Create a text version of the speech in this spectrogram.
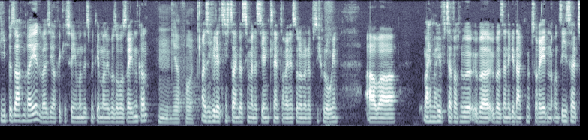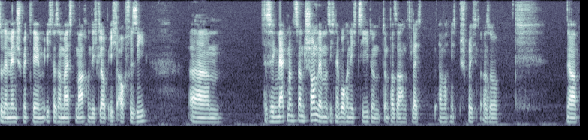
tiefe Sachen rede, weil sie auch wirklich so jemand ist, mit dem man über sowas reden kann. Hm, ja, voll. Also ich will jetzt nicht sagen, dass sie meine Seelenklempnerin ist oder meine Psychologin, aber manchmal hilft es einfach nur, über, über seine Gedanken zu reden. Und sie ist halt so der Mensch, mit dem ich das am meisten mache und ich glaube, ich auch für sie. Ähm, deswegen merkt man es dann schon, wenn man sich eine Woche nicht sieht und ein paar Sachen vielleicht einfach nicht bespricht. Also ja,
